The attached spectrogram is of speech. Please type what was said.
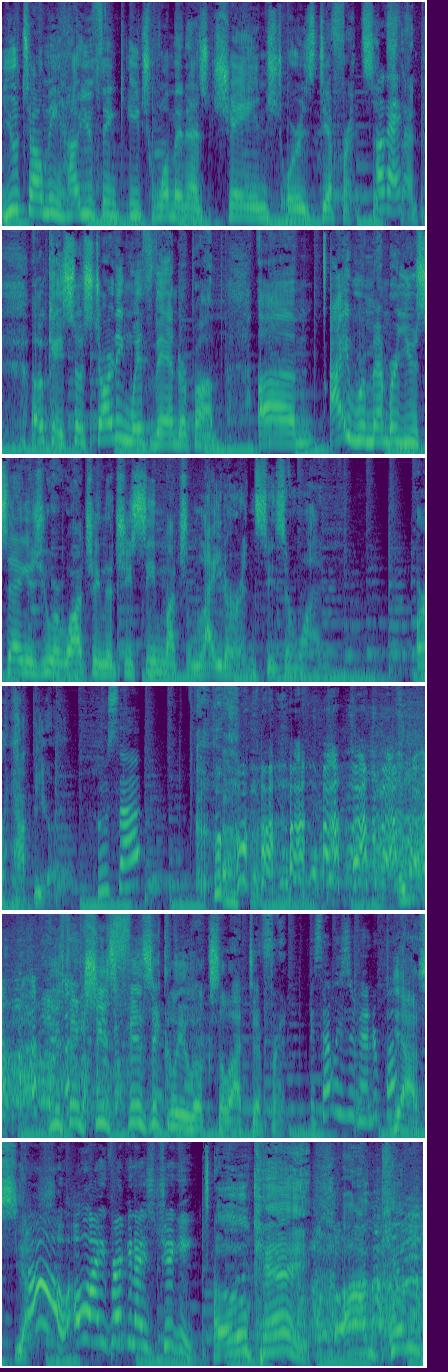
You tell me how you think each woman has changed or is different since Okay. then. Okay, so starting with Vanderpump, um, I remember you saying as you were watching that she seemed much lighter in season one or happier. Who's that? You think she's physically looks a lot different. Is that Lisa Vanderpump? Yes, yes. Oh, oh, I recognize Giggy. Okay. Um, Kim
